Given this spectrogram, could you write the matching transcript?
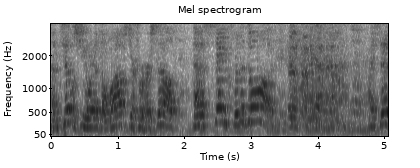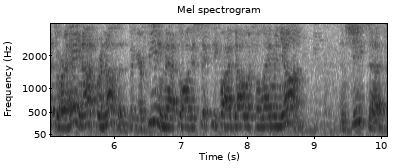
until she ordered the lobster for herself and a steak for the dog. I said to her, hey, not for nothing, but you're feeding that dog a $65 filet mignon. And she said,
